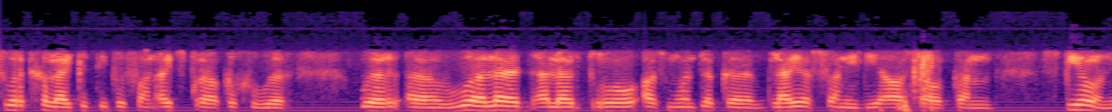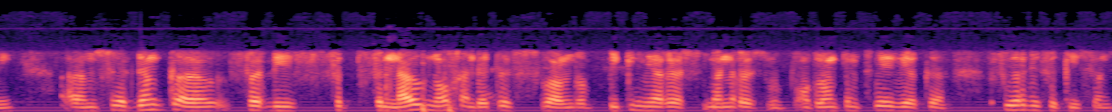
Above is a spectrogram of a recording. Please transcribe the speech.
soortgelyke tipe van uitsprake gehoor oor uh, hoe hulle hulle rol as moontlike leiers van die DA sal kan speel nie. Ehm um, so ek dink uh, vir die vir, vir nou nog en dit is wel 'n bietjie meer as minder as rondom 2 weke voor die verkiesing.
